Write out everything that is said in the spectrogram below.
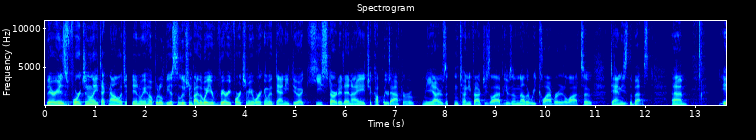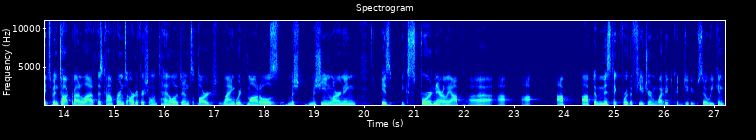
There is fortunately technology, and we hope it'll be a solution. By the way, you're very fortunate you're working with Danny Douek. He started NIH a couple years after me. I was in Tony Fauci's lab. He was in another. We collaborated a lot, so Danny's the best. Um, it's been talked about a lot at this conference, artificial intelligence, large language models, mach machine learning is extraordinarily op uh, op optimistic for the future and what it could do. So we can,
